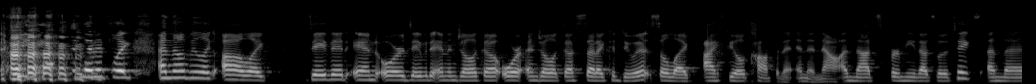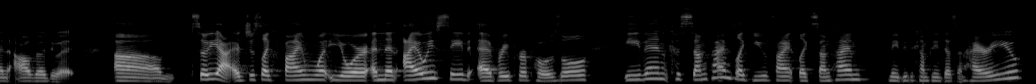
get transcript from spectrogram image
and then it's like, and then I'll be like, oh, like David and or David and Angelica or Angelica said I could do it. So like I feel confident in it now. And that's for me, that's what it takes. And then I'll go do it. Um, so yeah, it's just like find what your and then I always save every proposal, even because sometimes like you find like sometimes maybe the company doesn't hire you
